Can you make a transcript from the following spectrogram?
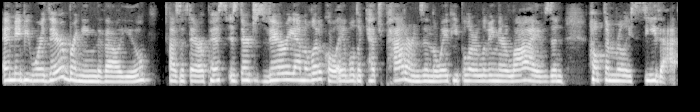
and maybe where they're bringing the value as a therapist is they're just very analytical, able to catch patterns in the way people are living their lives and help them really see that.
